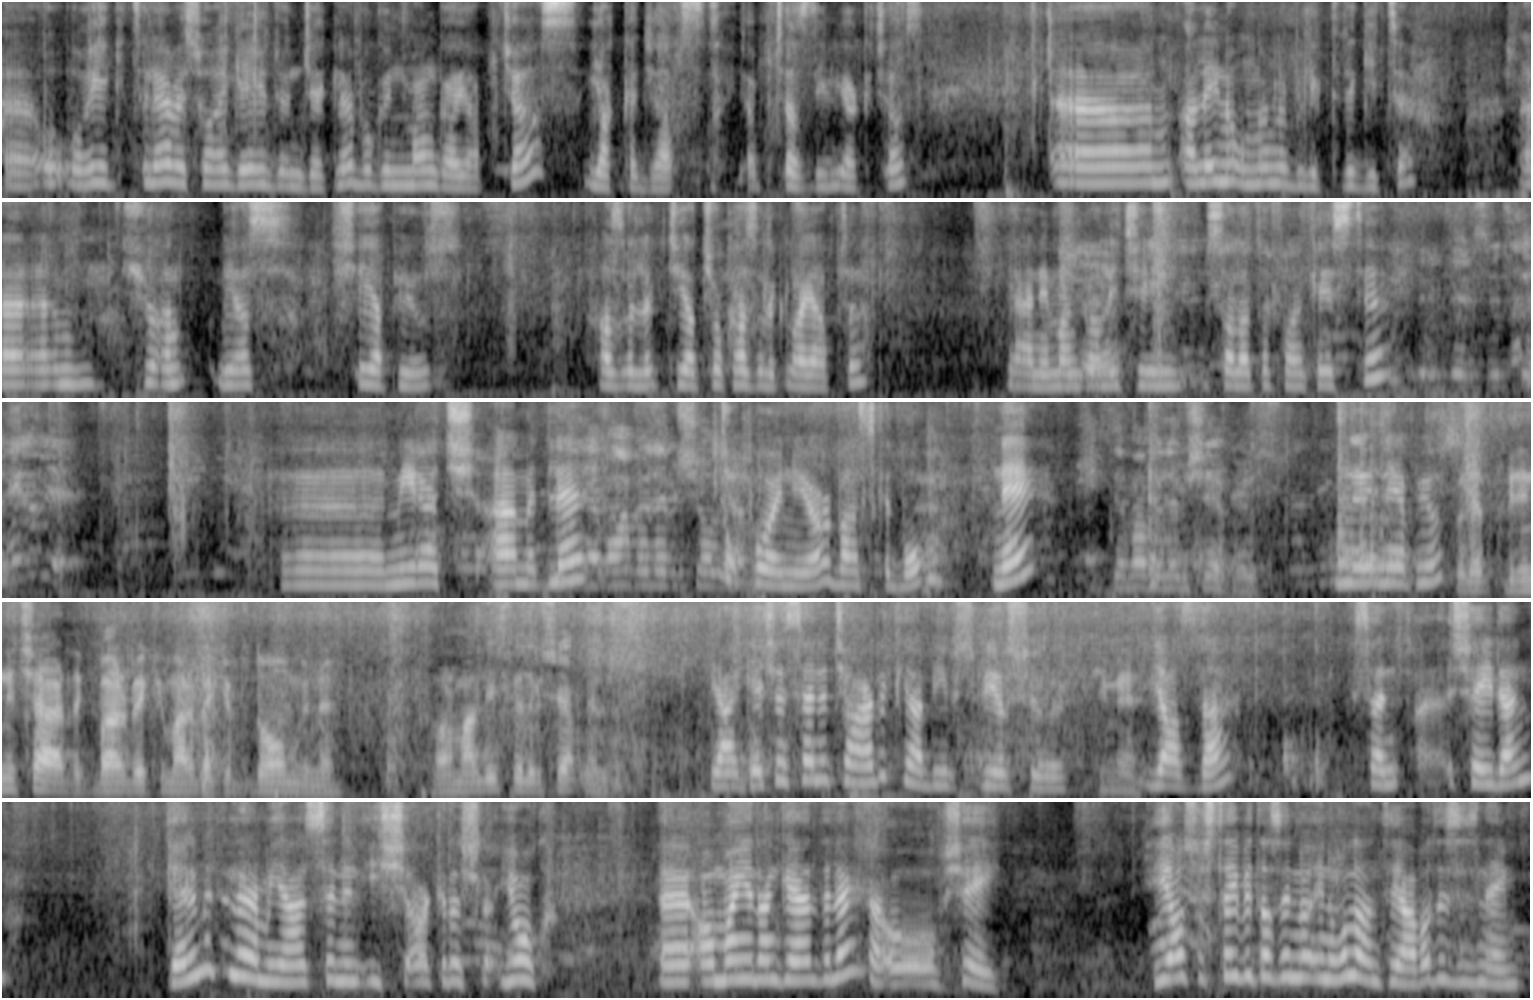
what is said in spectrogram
Ee, oraya gittiler ve sonra geri dönecekler. Bugün mangal yapacağız. Yakacağız. yapacağız değil yakacağız. Ee, Aleyna onlarla birlikte de gitti. Ee, şu an biraz şey yapıyoruz. Hazırlık. Cihat çok hazırlıklar yaptı. Yani mangal için salata falan kesti. Ee, Miraç Ahmet'le defa böyle bir şey oluyor. top oynuyor basketbol. Ne? İlk defa böyle bir şey yapıyoruz. Ne, ne yapıyoruz? Böyle birini çağırdık. Barbekü barbekü doğum günü. Normalde hiç böyle bir şey yapmıyoruz. Ya geçen sene çağırdık ya bir, bir sürü Kimi? yazda. Sen e, şeyden gelmediler mi ya senin iş arkadaşlar? Yok. Ee, Almanya'dan geldiler ya o şey. He also stayed with us in, in Holland ya. What is his name?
